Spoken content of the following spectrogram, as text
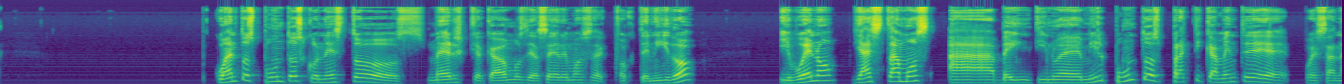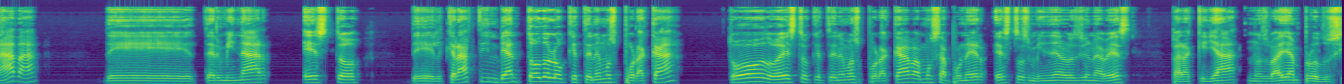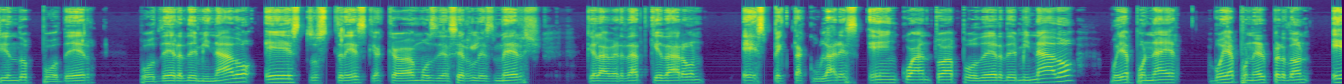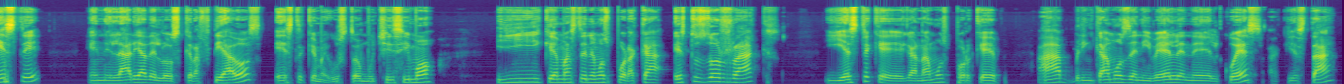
cuántos puntos con estos merge que acabamos de hacer hemos obtenido. Y bueno, ya estamos a 29 mil puntos, prácticamente pues a nada de terminar esto del crafting. Vean todo lo que tenemos por acá, todo esto que tenemos por acá. Vamos a poner estos mineros de una vez para que ya nos vayan produciendo poder, poder de minado. Estos tres que acabamos de hacerles merge, que la verdad quedaron espectaculares en cuanto a poder de minado. Voy a poner, voy a poner, perdón, este en el área de los crafteados, este que me gustó muchísimo. ¿Y qué más tenemos por acá? Estos dos racks y este que ganamos porque, ah, brincamos de nivel en el quest, aquí está.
